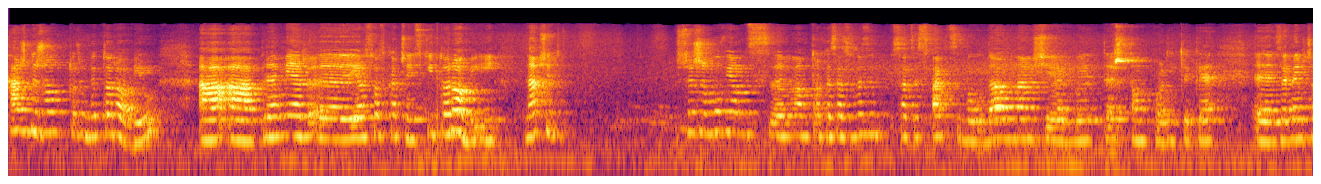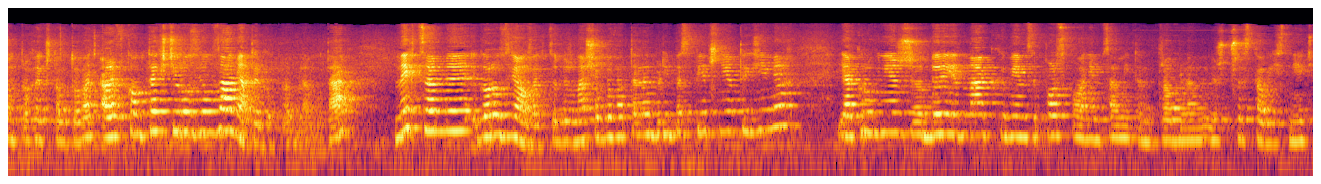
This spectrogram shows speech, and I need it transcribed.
każdy rząd, który by to robił, a, a premier e, Jarosław Kaczyński to robi. I nam się Szczerze mówiąc, e, mam trochę satysfakcji- bo udało nam się jakby też tą politykę zagraniczną trochę kształtować, ale w kontekście rozwiązania tego problemu, tak? My chcemy go rozwiązać, chcemy, żeby nasi obywatele byli bezpieczni na tych ziemiach, jak również, żeby jednak między Polską a Niemcami ten problem już przestał istnieć,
